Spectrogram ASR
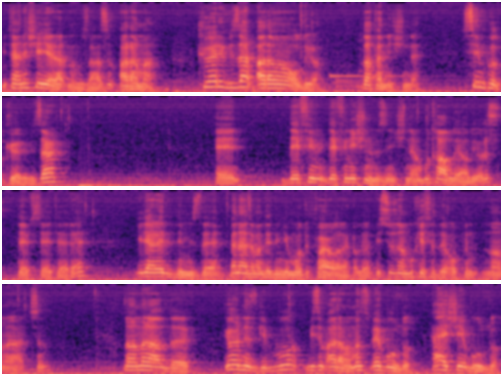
bir tane şey yaratmamız lazım. Arama. Query wizard arama oluyor. Datanın içinde. Simple query wizard. E, defi, definition'ımızın içinden bu tabloyu alıyoruz. def str. İlerlediğimizde ben her zaman dediğim gibi modifier olarak alıyorum. İstiyorsan bu kesede open normal açsın. Normal aldık. Gördüğünüz gibi bu bizim aramamız ve buldu. Her şeyi buldu.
